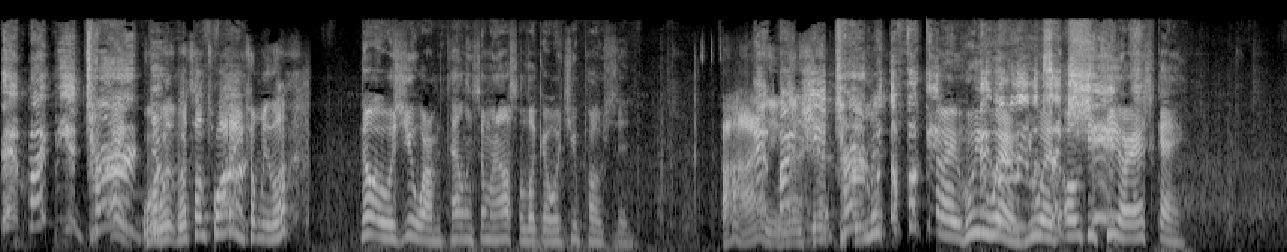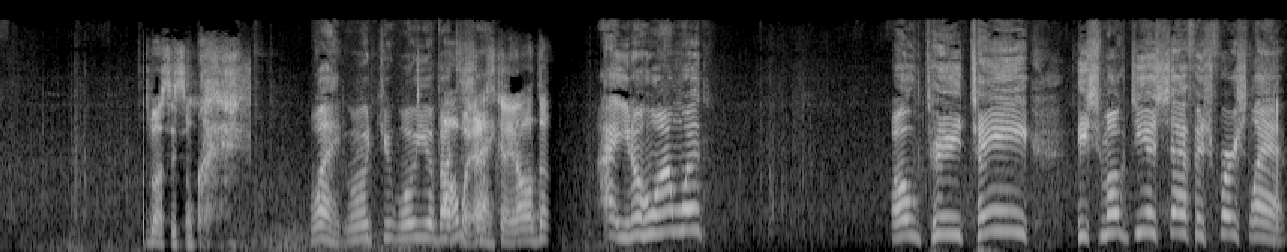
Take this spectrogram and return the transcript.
That might be a turd. What, dude. what- what's on Twitter? You told me to look. No, it was you. I'm telling someone else to look at what you posted. Ah, I ain't That eating might that be a shit. turd. What the fuck? is- Hey, who it you with? You looks with like OTT shit. or SK? I was about to say some. What? What were you? What were you about Oh, to say? SK all done. Hey, you know who I'm with? OTT. He smoked GSF his first lap.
